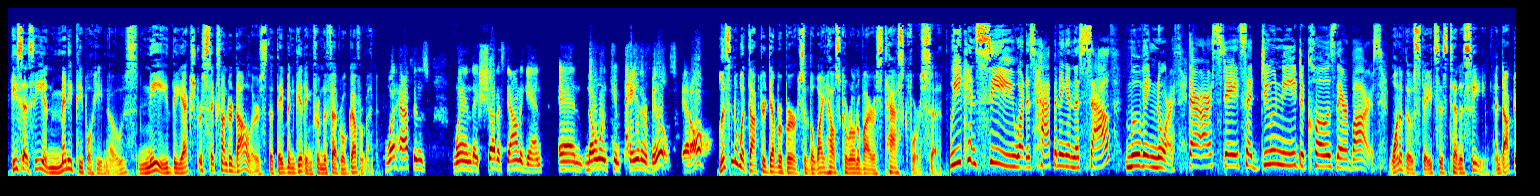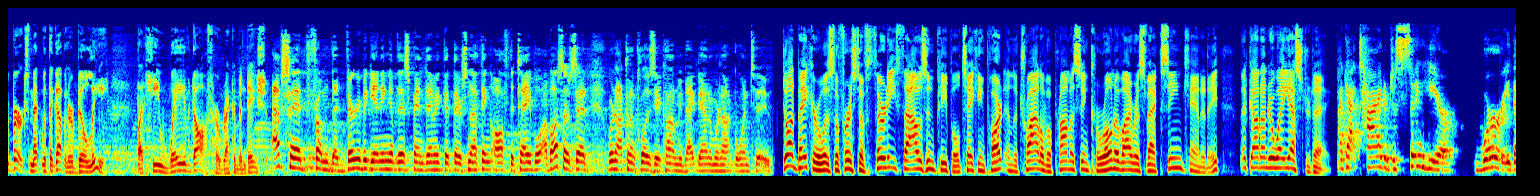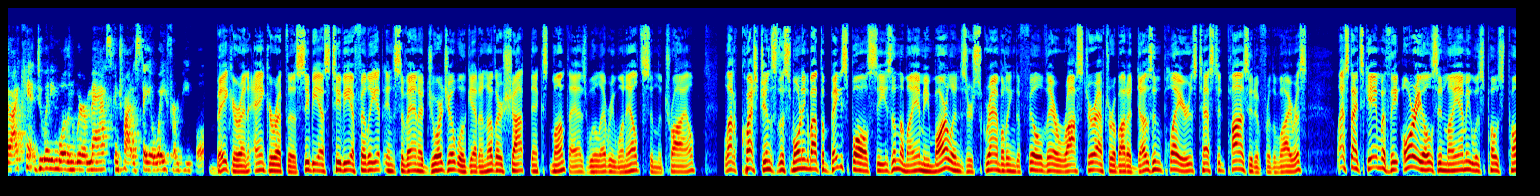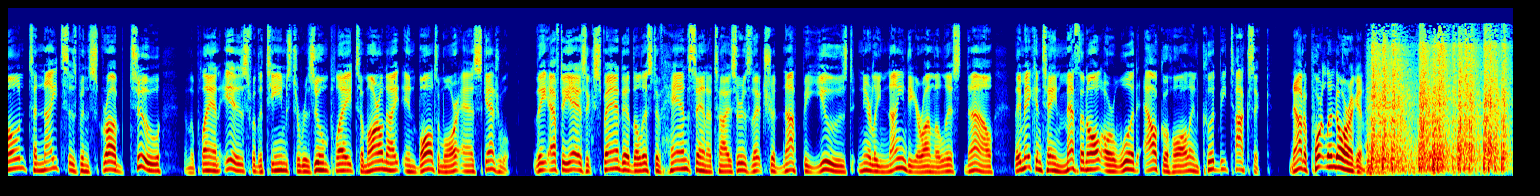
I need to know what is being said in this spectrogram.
He says he and many people he knows need the extra $600 that they've been getting from the federal government. What happens when they shut us down again and no one can pay their bills at all? Listen to what Dr. Deborah Birx of the White House Coronavirus Task Force said. We can see what is happening in the South moving north. There are states that do need to close their bars. One of those states is Tennessee, and Dr. Birx met with the governor, Bill Lee but he waved off her recommendation. I've said from the very beginning of this pandemic that there's nothing off the table. I've also said we're not going to close the economy back down, and we're not going to. Dawn Baker was the first of 30,000 people taking part in the trial of a promising coronavirus vaccine candidate that got underway yesterday. I got tired of just sitting here worried that I can't do any more than wear a mask and try to stay away from people. Baker, an anchor at the CBS TV affiliate in Savannah, Georgia, will get another shot next month, as will everyone else in the trial. A lot of questions this morning about the baseball season. The Miami Marlins are scrambling to fill their roster after about a dozen players tested positive for the virus. Last night's game with the Orioles in Miami was postponed. Tonight's has been scrubbed too and the plan is for the teams to resume play tomorrow night in Baltimore as scheduled. The FDA has expanded the list of hand sanitizers that should not be used. Nearly 90 are on the list now. They may contain methanol or wood alcohol and could be toxic. Now to Portland, Oregon.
